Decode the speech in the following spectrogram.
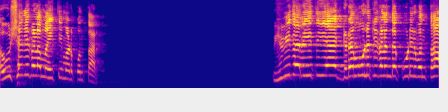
ಔಷಧಿಗಳ ಮಾಹಿತಿ ಮಾಡ್ಕೊಂತಾರೆ ವಿವಿಧ ರೀತಿಯ ಗಿಡಮೂಲಿಕೆಗಳಿಂದ ಕೂಡಿರುವಂತಹ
